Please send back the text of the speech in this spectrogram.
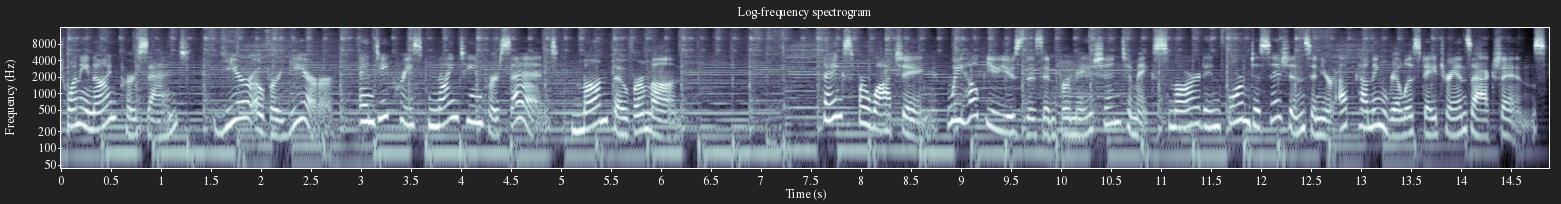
29% year over year and decreased 19% month over month. Thanks for watching. We hope you use this information to make smart, informed decisions in your upcoming real estate transactions.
